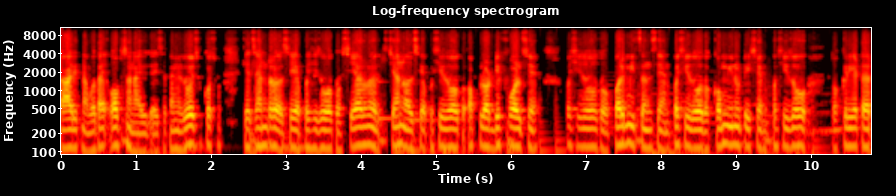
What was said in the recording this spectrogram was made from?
આ રીતના બધા ઓપ્શન આવી જાય છે. તમે જોઈ શકો છો કે જનરલ છે, પછી જોવો તો ચેનલ ચેનલ છે, પછી જોવો તો અપલોડ ડિફોલ્ટ છે, પછી જોવો તો પરમિશન છે, અને પછી જોવો તો કમ્યુનિટી છે પછી જોવો તો ક્રિએટર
